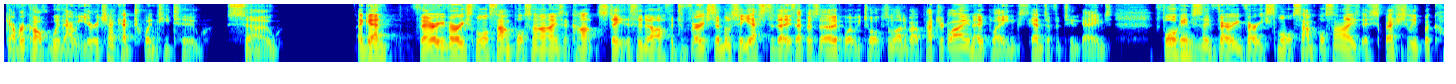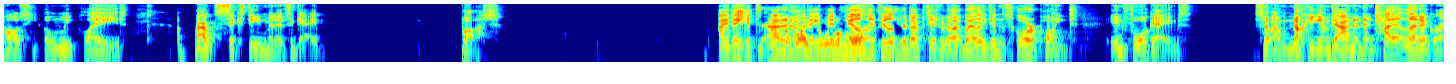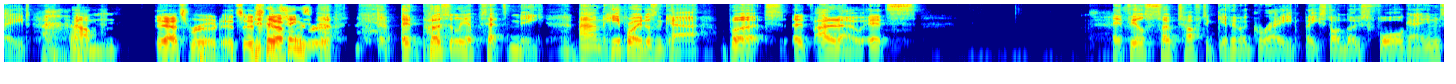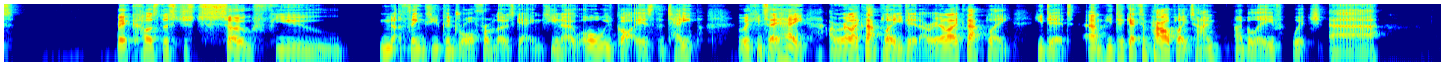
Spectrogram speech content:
Gavrikov without Jiricek had 22. So, again, very, very small sample size. I can't state this enough. It's very similar to yesterday's episode where we talked a lot about Patrik Laine playing Skenta for two games. Four games is a very, very small sample size, especially because he only played about 16 minutes a game. But I think it's I don't know. I think it, it feels more. it feels reductive to be like, well, he didn't score a point in four games. So I'm knocking him down an entire letter grade. Um Yeah, it's rude. It's it's it definitely seems- rude. It personally upsets me. Um, he probably doesn't care, but it, I don't know. It's it feels so tough to give him a grade based on those four games because there's just so few no, things you can draw from those games. You know, all we've got is the tape. We can say, "Hey, I really like that play he did. I really like that play he did." Um, he did get some power play time, I believe, which uh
